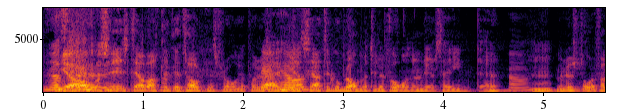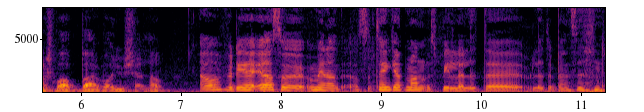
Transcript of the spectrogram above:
Alltså, Ja precis, det har varit lite tolkningsfrågor på det där. Ja, ja. Dels säger att det går bra med telefonen och dels säger inte. Ja. Mm. Men nu står det faktiskt bara bärbar ljuskälla. Ja, för det är alltså, jag menar, alltså, tänk att man spiller lite, lite bensin.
